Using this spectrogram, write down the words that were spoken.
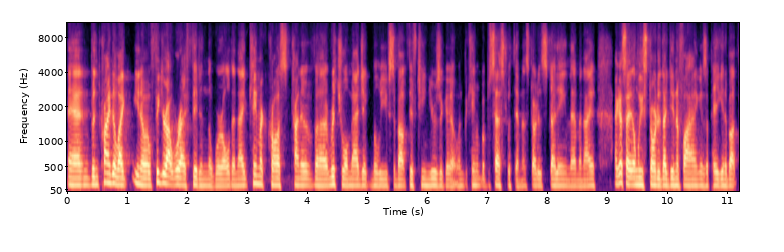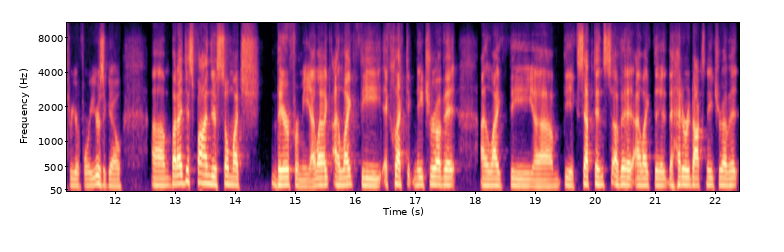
and been trying to like you know figure out where I fit in the world. And I came across kind of uh, ritual magic beliefs about 15 years ago, and became obsessed with them and started studying them. And I, I guess I only started identifying as a pagan about three or four years ago. Um, but I just find there's so much there for me. I like I like the eclectic nature of it. I like the um, the acceptance of it. I like the the heterodox nature of it.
